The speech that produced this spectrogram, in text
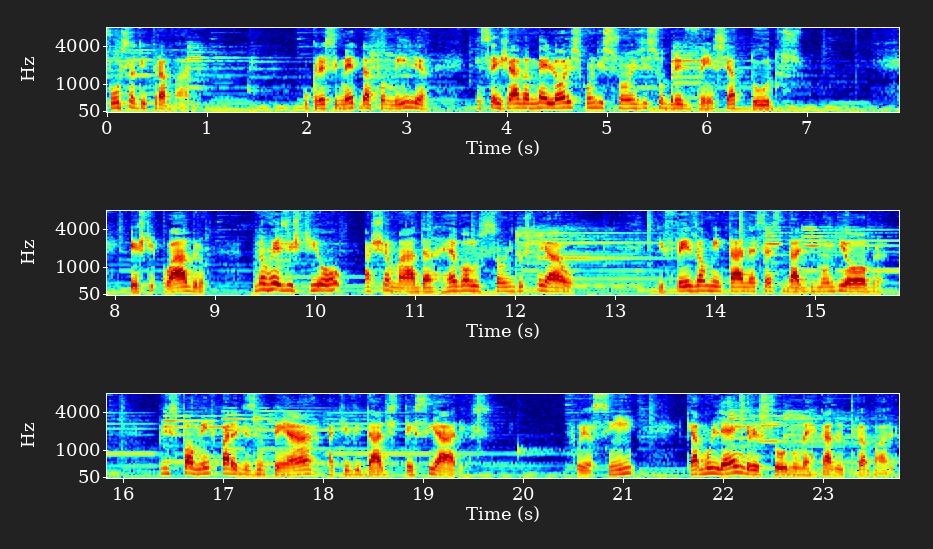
força de trabalho. O crescimento da família ensejava melhores condições de sobrevivência a todos. Este quadro não resistiu à chamada Revolução Industrial, que fez aumentar a necessidade de mão de obra, principalmente para desempenhar atividades terciárias. Foi assim que a mulher ingressou no mercado de trabalho,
